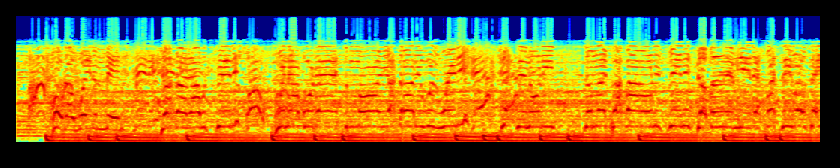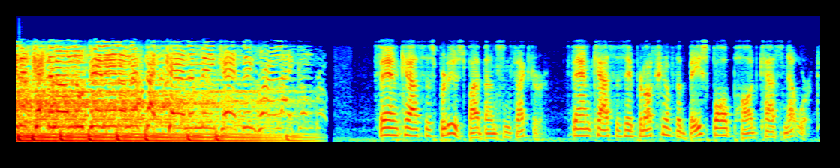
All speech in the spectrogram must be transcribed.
Hold up, wait a minute. Y'all thought I was finished? When I bought the Aston Martin, y'all thought it was rented? Flexing on these, some like Popeye on his finish. Double M, yeah, that's my team. Rotated captain, I'm lieutenant. Phancast is produced by Benson Fector. Phancast is a production of the Baseball Podcast Network.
